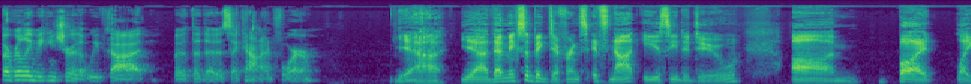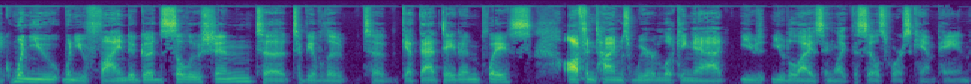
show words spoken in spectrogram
but really making sure that we've got both of those accounted for. Yeah, yeah, that makes a big difference. It's not easy to do, um, but like when you when you find a good solution to to be able to to get that data in place oftentimes we're looking at u- utilizing like the salesforce campaign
